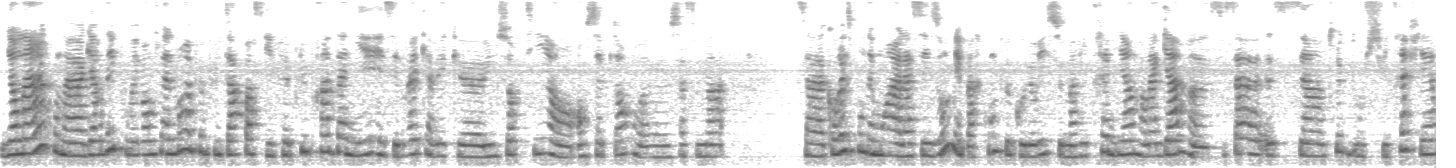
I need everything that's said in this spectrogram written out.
Il y en a un qu'on a gardé pour éventuellement un peu plus tard parce qu'il fait plus printanier et c'est vrai qu'avec euh, une sortie en, septembre, euh, ça, ça correspondait moins à la saison, mais par contre le coloris se marie très bien dans la gamme. C'est ça, c'est un truc dont je suis très fière.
